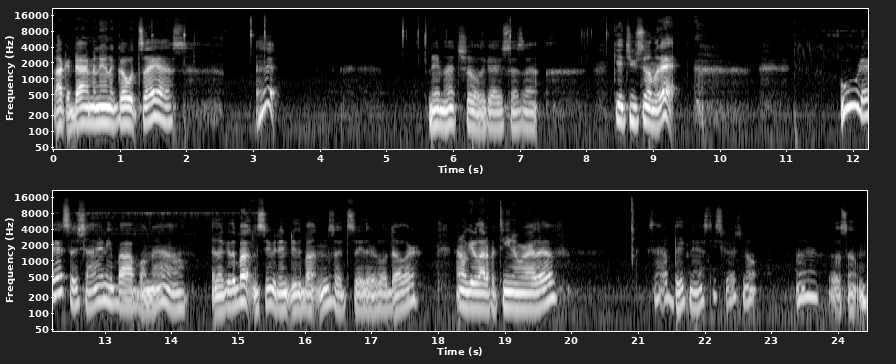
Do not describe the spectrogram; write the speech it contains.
like a diamond in a goat's ass. Hey. Name that show, the guy who says that. Get you some of that. Ooh, that's a shiny bobble now. And look at the buttons. See, we didn't do the buttons. I'd say they're a little duller. I don't get a lot of patina where I live. Is that a big nasty scratch? No. Eh, a little something.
